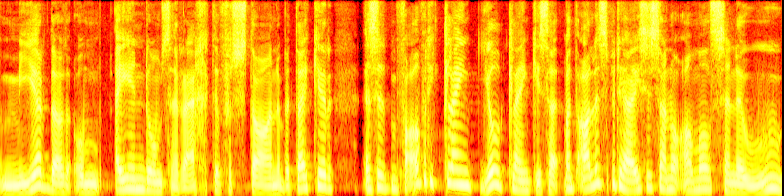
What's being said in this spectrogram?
meer dat om eiendomsreg te verstaan. Baie keer is dit veral vir die klein heel kleintjies want alles by die huis is dan nou almal sinne. Hoe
